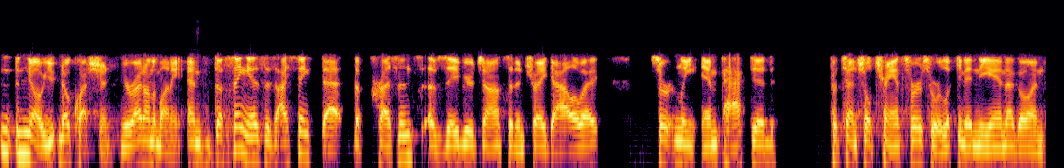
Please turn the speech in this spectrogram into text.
No, no question. You're right on the money. And the thing is, is I think that the presence of Xavier Johnson and Trey Galloway certainly impacted potential transfers who are looking at Indiana going,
